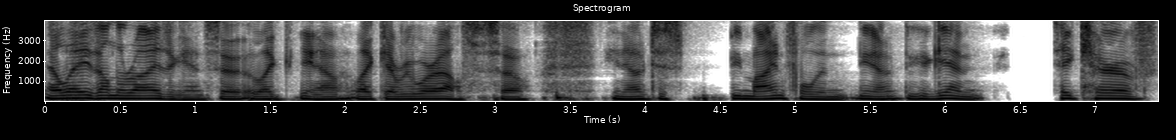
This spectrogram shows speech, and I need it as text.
LA is on the rise again. So like, you know, like everywhere else. So, you know, just be mindful and, you know, again, take care of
